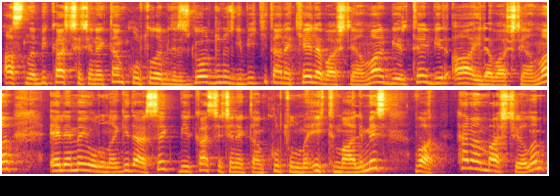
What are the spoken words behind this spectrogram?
aslında birkaç seçenekten kurtulabiliriz. Gördüğünüz gibi iki tane K ile başlayan var. Bir T, bir A ile başlayan var. Eleme yoluna gidersek birkaç seçenekten kurtulma ihtimalimiz var. Hemen başlayalım.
